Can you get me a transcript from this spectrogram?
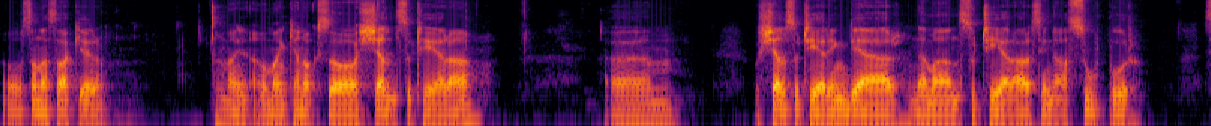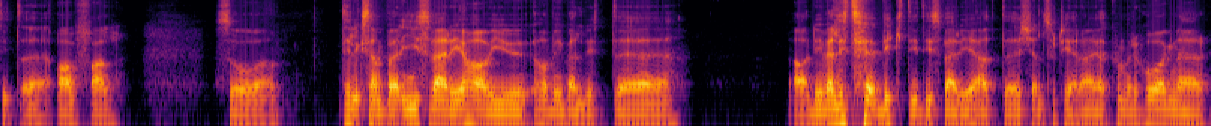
och sådana saker. Man, och man kan också källsortera. Um, och källsortering det är när man sorterar sina sopor, sitt uh, avfall. Så till exempel i Sverige har vi ju har vi väldigt uh, Ja, det är väldigt viktigt i Sverige att uh, källsortera. Jag kommer ihåg när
